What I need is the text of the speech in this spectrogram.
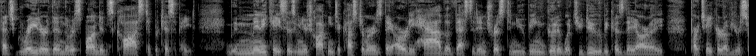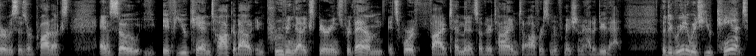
that's greater than the respondent's cost to participate. In many cases, when you're talking to customers, they already have a vested interest in you being good at what you do because they are a partaker of your services or products. And so if you can talk about improving that experience for them, it's worth five, ten minutes of their time to offer some information on how to do that. The degree to which you can't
